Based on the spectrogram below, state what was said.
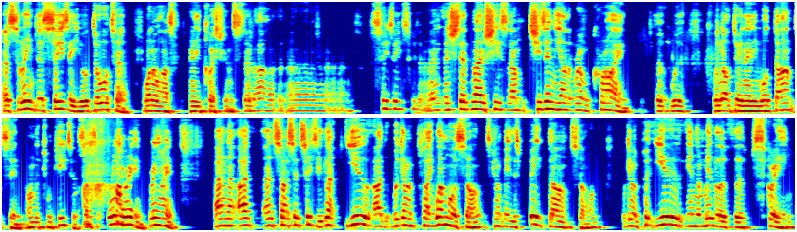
uh, Celine, does Susie, your daughter, want to ask any questions?" She said, "Oh, uh, Susie, Susie," and, and, she said, "No, she's um, she's in the other room crying that we're we're not doing any more dancing on the computer." So I said, "Bring her in, bring her in." And, I, and so I said, Susie, look, you are, we're going to play one more song. It's going to be this big dance song. We're going to put you in the middle of the screen.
